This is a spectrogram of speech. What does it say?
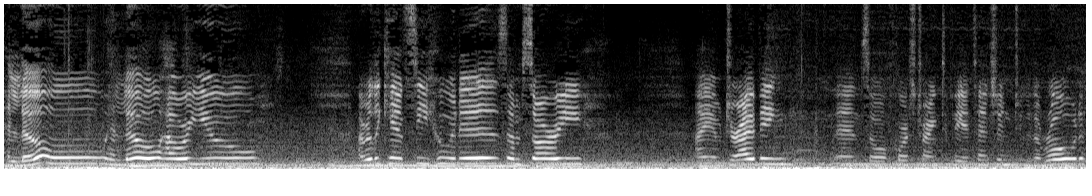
Hello, hello, how are you? I really can't see who it is. I'm sorry. I am driving and so of course trying to pay attention to the road.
